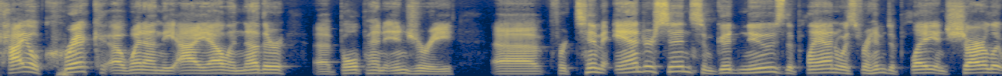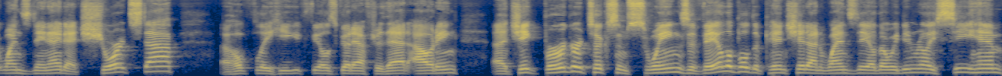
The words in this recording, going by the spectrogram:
Kyle Crick went on the IL, another bullpen injury. Uh, for Tim Anderson, some good news. The plan was for him to play in Charlotte Wednesday night at shortstop. Uh, hopefully, he feels good after that outing. Uh, Jake Burger took some swings available to pinch hit on Wednesday, although we didn't really see him,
